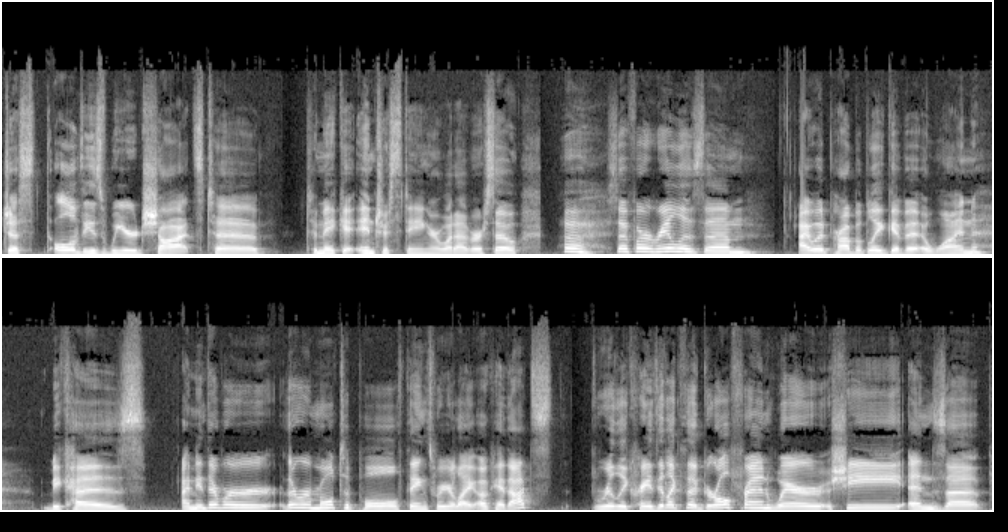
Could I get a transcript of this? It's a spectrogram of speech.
just all of these weird shots to to make it interesting or whatever. So so for realism i would probably give it a 1 because i mean there were there were multiple things where you're like okay that's really crazy. Like the girlfriend where she ends up,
